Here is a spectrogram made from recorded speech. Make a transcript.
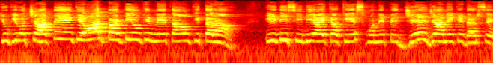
क्योंकि वो चाहते हैं कि और पार्टियों के नेताओं की तरह ईडी, सीबीआई का केस होने पे जेल जाने के डर से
